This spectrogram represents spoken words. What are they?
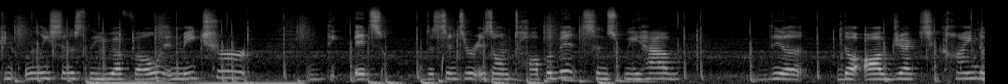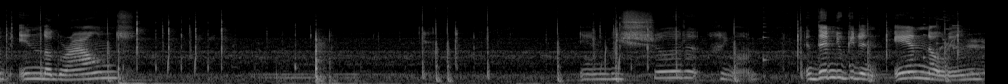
Can only send us the UFO and make sure the, it's the sensor is on top of it since we have the the object kind of in the ground. And we should, hang on. And then you get an and node in.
